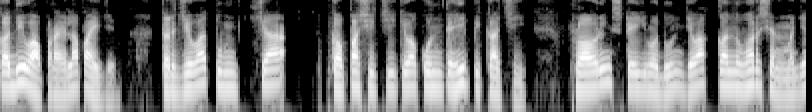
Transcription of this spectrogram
कधी वापरायला पाहिजे? तर जेव्हा तुमच्या कपाशीची किंवा कोणत्याही पिकाची फ्लॉवरिंग स्टेजमधून जेव्हा कन्व्हर्शन म्हणजे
